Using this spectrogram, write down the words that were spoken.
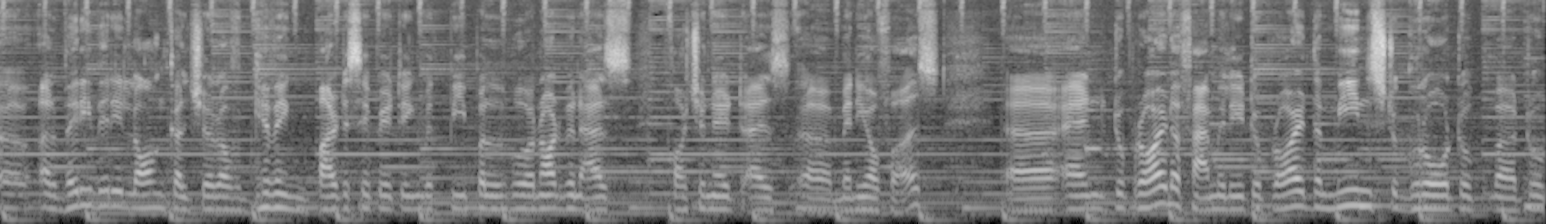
a, a, very, very long culture of giving, participating with people who have not been as fortunate as uh, many of us. Uh, and to provide a family, to provide the means to grow, to, uh, to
